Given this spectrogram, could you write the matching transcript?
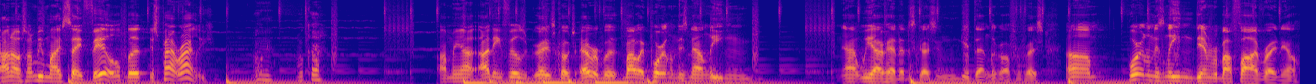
I know some people might say Phil, but it's Pat Riley. Okay. I mean, I, I think Phil's the greatest coach ever. But by the way, Portland is now leading. Uh, we have had that discussion. Get that look off your face. Um, Portland is leading Denver by five right now.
